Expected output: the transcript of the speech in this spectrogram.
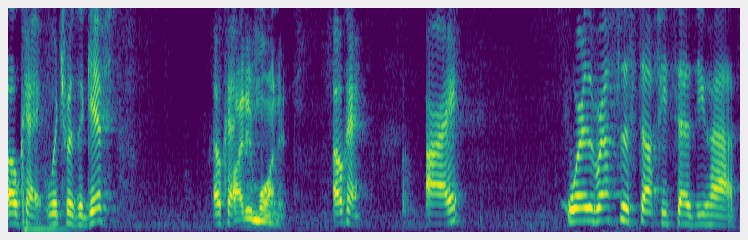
Okay, which was a gift? Okay. I didn't want it. Okay. All right. Where the rest of the stuff he says you have?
